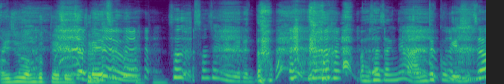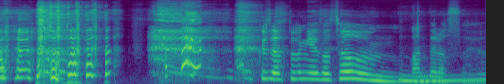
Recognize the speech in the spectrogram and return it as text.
매주 언급되는. 매주 선, 선생님이란다. 마 사장님 안 듣고 계시죠? 그 작품에서 처음 음. 만들었어요.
